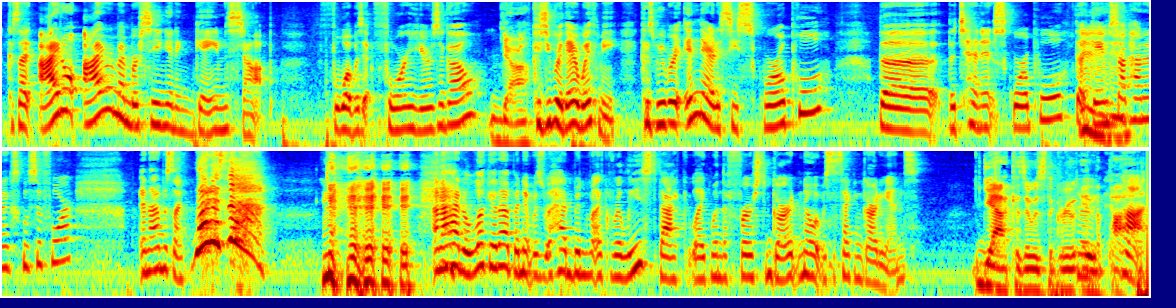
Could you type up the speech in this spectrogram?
Because I I don't I remember seeing it in GameStop. For what was it four years ago? Yeah, because you were there with me because we were in there to see Squirrel Pool, the the ten inch Squirrel Pool that GameStop had an exclusive for, and I was like, "What is that?" and I had to look it up, and it was had been like released back like when the first guard no, it was the second Guardians yeah, because it was the Groot in the pot.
